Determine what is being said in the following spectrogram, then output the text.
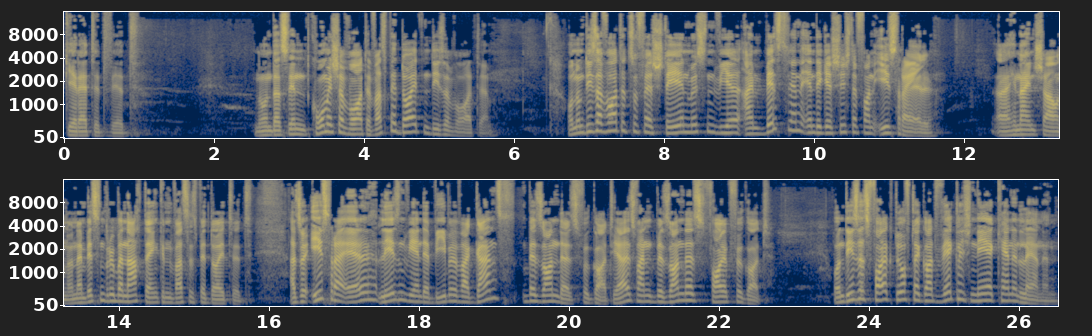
gerettet wird. Nun, das sind komische Worte. Was bedeuten diese Worte? Und um diese Worte zu verstehen, müssen wir ein bisschen in die Geschichte von Israel äh, hineinschauen und ein bisschen drüber nachdenken, was es bedeutet. Also Israel, lesen wir in der Bibel, war ganz besonders für Gott. Ja? Es war ein besonderes Volk für Gott. Und dieses Volk durfte Gott wirklich näher kennenlernen.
